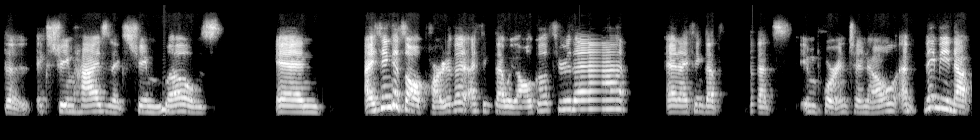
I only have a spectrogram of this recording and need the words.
the extreme highs and extreme lows. And I think it's all part of it. I think that we all go through that. And I think that's that's important to know. And maybe not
